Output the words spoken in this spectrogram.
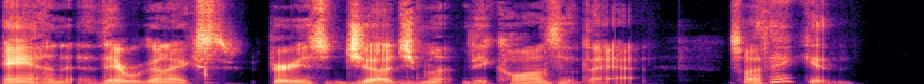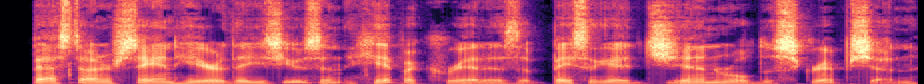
and they were going to experience judgment because of that. So, I think it best to understand here that he's using hypocrite as a, basically a general description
